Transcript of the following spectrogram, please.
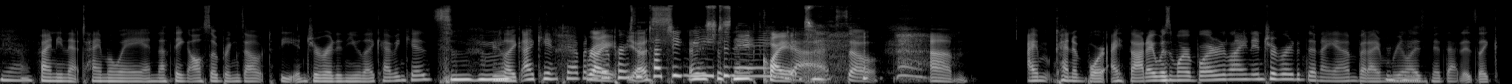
Yeah. finding that time away. And nothing also brings out the introvert in you like having kids. You're like, I can't have another Right, person yes. touching I me just need today." quiet. Yeah. So, um, I'm kind of bored. I thought I was more borderline introverted than I am, but I'm Mhm. realizing that that is like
